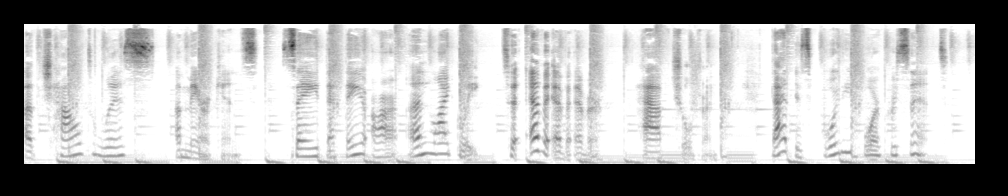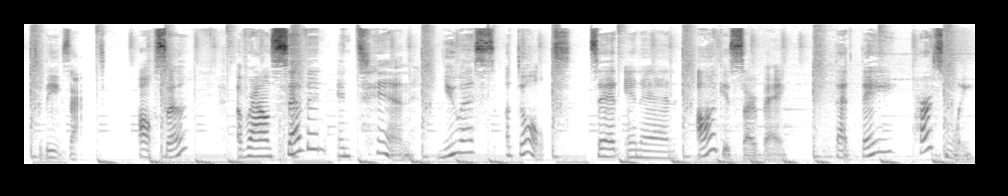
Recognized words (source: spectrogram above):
of childless Americans say that they are unlikely to ever, ever, ever have children. That is 44% to be exact. Also, around 7 in 10 US adults said in an August survey that they personally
